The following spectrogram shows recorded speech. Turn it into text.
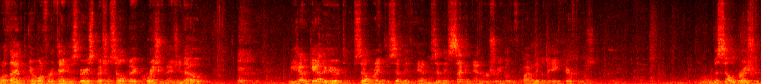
want to thank everyone for attending this very special celebration. As you know, we have gathered here to celebrate the 70th and 72nd anniversary of the founding of the 8th Air Force. This celebration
